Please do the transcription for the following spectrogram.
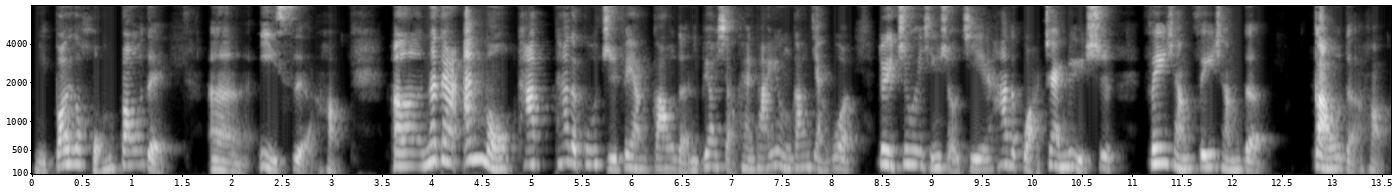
你包一个红包的呃意思了哈。呃，那当然，安谋它它的估值非常高的，你不要小看它，因为我们刚刚讲过，对智慧型手机，它的寡占率是非常非常的高的哈。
